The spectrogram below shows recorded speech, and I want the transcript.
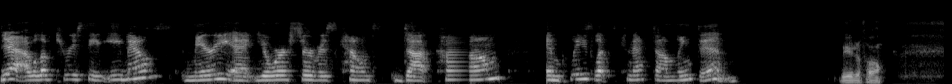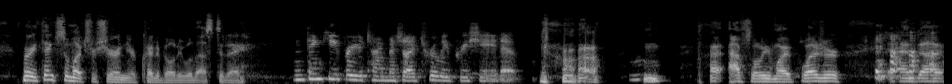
Yeah, I would love to receive emails, mary at yourservicecounts.com. And please let's connect on LinkedIn. Beautiful. Mary, thanks so much for sharing your credibility with us today. And thank you for your time, Mitchell. I truly appreciate it. Absolutely my pleasure. And uh,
